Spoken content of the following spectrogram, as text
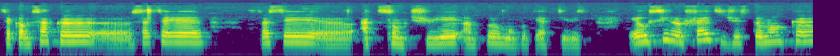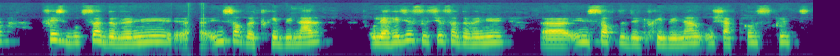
C'est comme ça que euh, ça s'est ça s'est euh, accentué un peu mon côté activiste. Et aussi le fait justement que Facebook soit devenu une sorte de tribunal, où les réseaux sociaux soient devenus une sorte de tribunal où chacun scrute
